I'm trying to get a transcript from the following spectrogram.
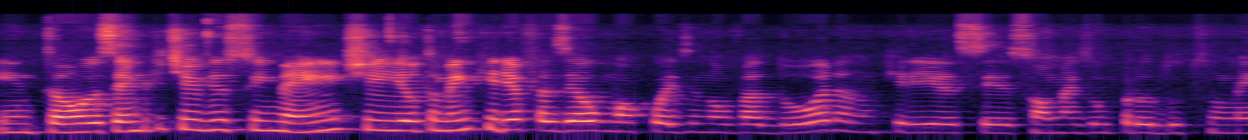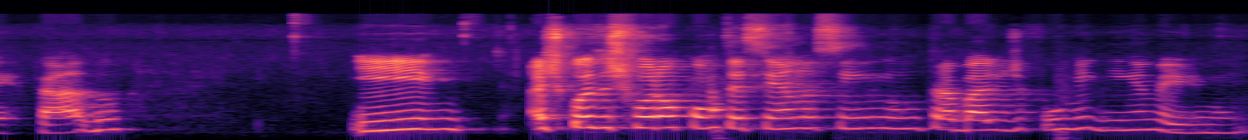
Então, eu sempre tive isso em mente e eu também queria fazer alguma coisa inovadora, não queria ser só mais um produto no mercado. E as coisas foram acontecendo assim num trabalho de formiguinha mesmo.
